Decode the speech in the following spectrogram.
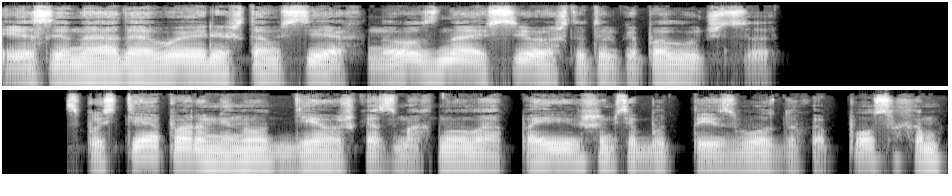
«Если надо, вырежь там всех, но узнай все, что только получится». Спустя пару минут девушка взмахнула появившимся будто из воздуха посохом,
